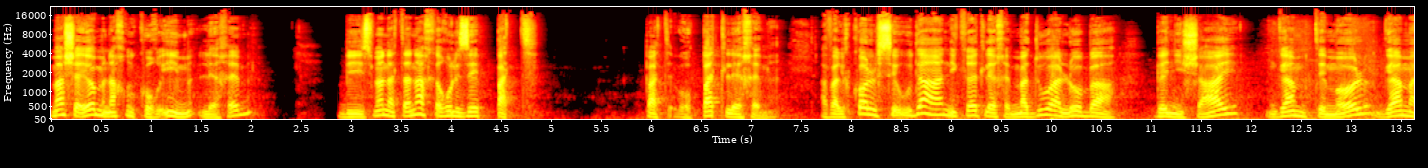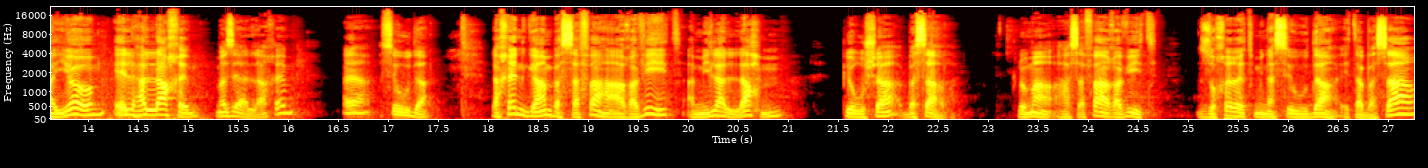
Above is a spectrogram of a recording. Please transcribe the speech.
מה שהיום אנחנו קוראים לחם, בזמן התנ"ך קראו לזה פת. פת או פת לחם. אבל כל סעודה נקראת לחם. מדוע לא בא בן ישי, גם תמול, גם היום, אל הלחם? מה זה הלחם? היה סעודה. לכן גם בשפה הערבית, המילה לחם פירושה בשר. כלומר, השפה הערבית זוכרת מן הסעודה את הבשר,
